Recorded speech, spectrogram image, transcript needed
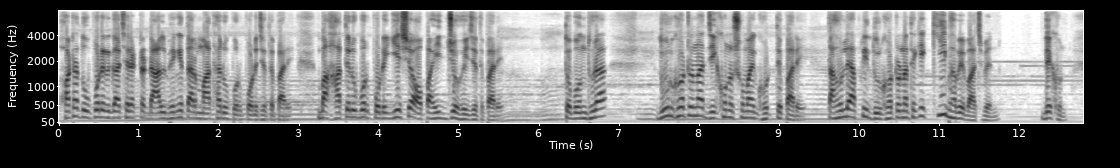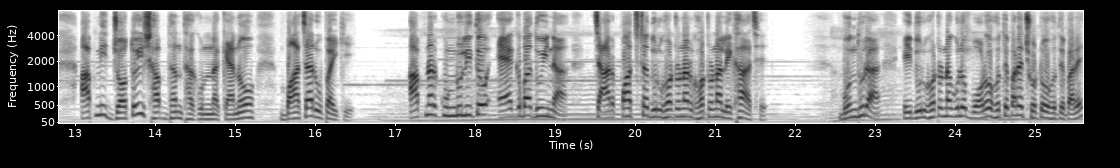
হঠাৎ উপরের গাছের একটা ডাল ভেঙে তার মাথার উপর পড়ে যেতে পারে বা হাতের উপর পড়ে গিয়ে সে অপাহিজ্য হয়ে যেতে পারে। তো বন্ধুরা, দুর্ঘটনা যে কোনো সময় ঘটতে পারে, তাহলে আপনি দুর্ঘটনা থেকে কীভাবে বাঁচবেন? দেখুন, আপনি যতই সাবধান থাকুন না কেন, বাঁচার উপায় কি? আপনার কুণ্ডলিতেও এক বা দুই না, চার পাঁচটা দুর্ঘটনার ঘটনা লেখা আছে। বন্ধুরা, এই দুর্ঘটনাগুলো বড় হতে পারে ছোট হতে পারে,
